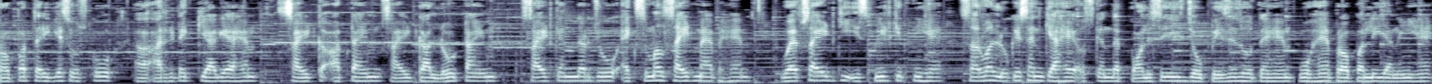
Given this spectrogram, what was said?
प्रॉपर तरीके से उसको आर्किटेक्ट किया गया है। साइट का अप टाइम साइट का लोड टाइम साइट के अंदर जो एक्समल साइट मैप है वेबसाइट की स्पीड कितनी है सर्वर लोकेशन क्या है, उसके अंदर पॉलिसी जो पेजेस होते हैं, वो हैं प्रॉपरली या नहीं है।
